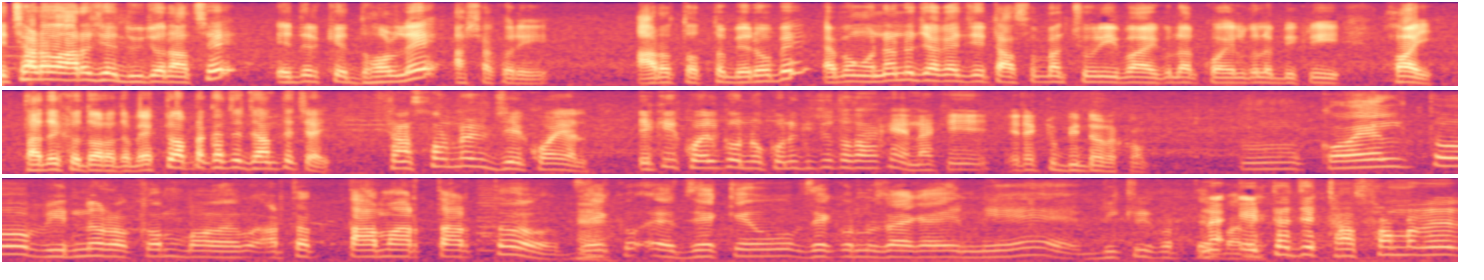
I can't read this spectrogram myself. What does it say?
এছাড়াও আরও যে দুজন আছে, এদেরকে ধরলে আশা করি আরও তথ্য বেরোবে এবং অন্যান্য জায়গায় যে ট্রান্সফর্মার চুরি বা এগুলো কয়েলগুলো বিক্রি হয় তাদেরকে ধরা যাবে। একটু আপনার কাছে জানতে চাই ট্রান্সফরমারের যে কয়েল একই কয়েলকে অন্য কোনো কিছু তো থাকে নাকি এটা একটু ভিন্ন রকম? কয়েল তো ভিন্ন রকম অর্থাৎ তামার তার তো যে যে কেউ যে কোনো জায়গায় নিয়ে বিক্রি করতে পারে। এটা যে ট্রান্সফরমারের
